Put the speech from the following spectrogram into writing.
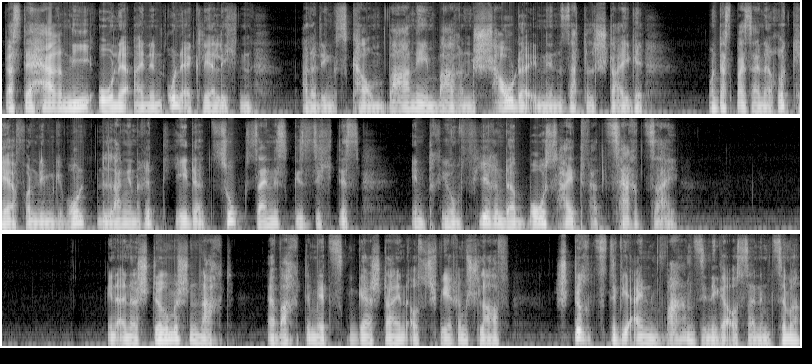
dass der Herr nie ohne einen unerklärlichen, allerdings kaum wahrnehmbaren Schauder in den Sattel steige und dass bei seiner Rückkehr von dem gewohnten langen Ritt jeder Zug seines Gesichtes in triumphierender Bosheit verzerrt sei. In einer stürmischen Nacht erwachte Metzgengerstein aus schwerem Schlaf, stürzte wie ein Wahnsinniger aus seinem Zimmer,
